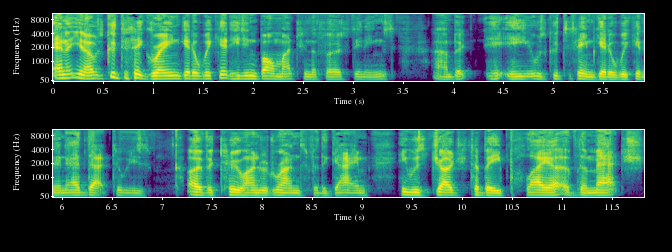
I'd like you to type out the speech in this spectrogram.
and, you know, it was good to see Green get a wicket. He didn't bowl much in the first innings, um, but he, he, it was good to see him get a wicket and add that to his over 200 runs for the game. He was judged to be player of the match.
